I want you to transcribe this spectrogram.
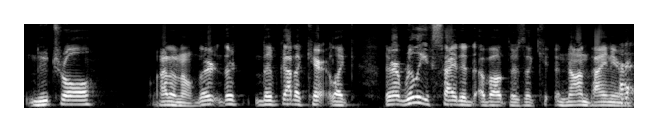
neutral? I don't know. They're they're they've got a char- like they're really excited about there's a, a non-binary I, I don't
